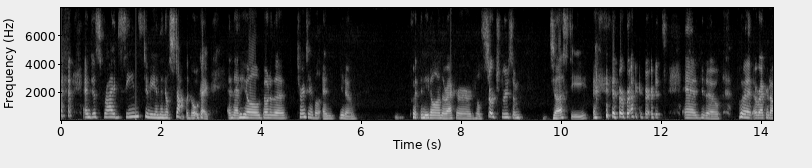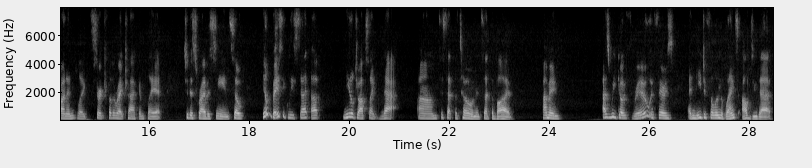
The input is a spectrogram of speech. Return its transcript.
and describe scenes to me and then he'll stop and go okay. And then he'll go to the turntable and you know put the needle on the record. He'll search through some dusty records and you know put a record on and like search for the right track and play it to describe a scene. So he'll basically set up needle drops like that um, to set the tone and set the vibe. I mean as we go through if there's a need to fill in the blanks i'll do that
